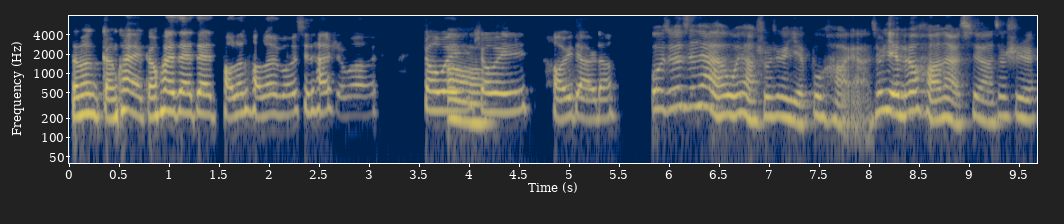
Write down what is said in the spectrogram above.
咱们赶快赶快再再讨论讨论有没有其他什么稍微稍微。好一点的，我觉得接下来我想说这个也不好呀，就是也没有好到哪去啊。就是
